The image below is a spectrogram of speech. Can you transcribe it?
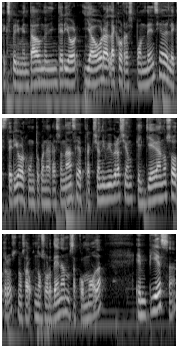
experimentado en el interior y ahora la correspondencia del exterior junto con la resonancia, atracción y vibración que llega a nosotros, nos, nos ordena, nos acomoda, empieza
